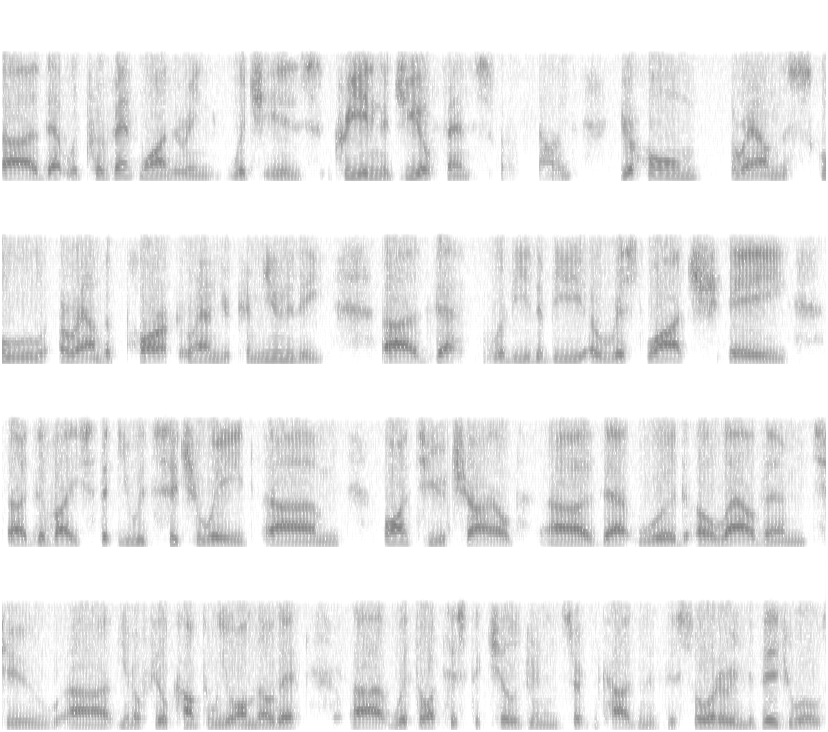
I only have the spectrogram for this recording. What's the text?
that would prevent wandering, which is creating a geofence around your home, around the school, around the park, around your community. Uh, that would either be a wristwatch, a, a device that you would situate um, onto your child uh, that would allow them to, uh, you know, feel comfortable. We all know that uh, with autistic children and certain cognitive disorder individuals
